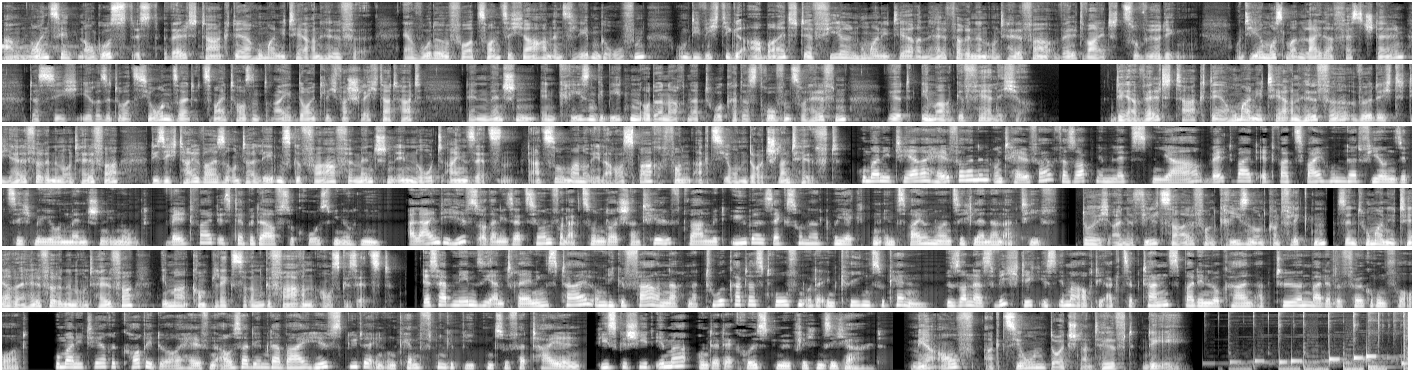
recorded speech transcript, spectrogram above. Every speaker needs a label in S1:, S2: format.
S1: Am 19. August ist Welttag der humanitären Hilfe. Er wurde vor 20 Jahren ins Leben gerufen, um die wichtige Arbeit der vielen humanitären Helferinnen und Helfer weltweit zu würdigen. Und hier muss man leider feststellen, dass sich ihre Situation seit 2003 deutlich verschlechtert hat, denn Menschen in Krisengebieten oder nach Naturkatastrophen zu helfen, wird immer gefährlicher. Der Welttag der humanitären Hilfe würdigt die Helferinnen und Helfer, die sich teilweise unter Lebensgefahr für Menschen in Not einsetzen. Dazu Manuela Rosbach von Aktion Deutschland hilft.
S2: Humanitäre Helferinnen und Helfer versorgten im letzten Jahr weltweit etwa 274 Millionen Menschen in Not. Weltweit ist der Bedarf so groß wie noch nie. Allein die Hilfsorganisationen von Aktion Deutschland hilft waren mit über 600 Projekten in 92 Ländern aktiv.
S1: Durch eine Vielzahl von Krisen und Konflikten sind humanitäre Helferinnen und Helfer immer komplexeren Gefahren ausgesetzt.
S2: Deshalb nehmen sie an Trainings teil, um die Gefahren nach Naturkatastrophen oder in Kriegen zu kennen. Besonders wichtig ist immer auch die Akzeptanz bei den lokalen Akteuren, bei der Bevölkerung vor Ort. Humanitäre Korridore helfen außerdem dabei, Hilfsgüter in umkämpften Gebieten zu verteilen. Dies geschieht immer unter der größtmöglichen Sicherheit.
S1: Mehr auf aktiondeutschlandhilft.de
